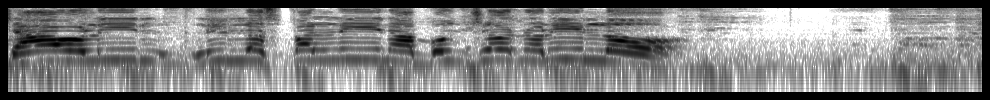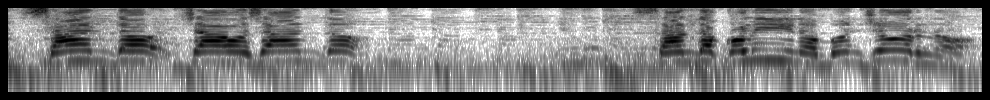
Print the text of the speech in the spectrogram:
Ciao Lillo Spallino, buongiorno Lillo. Santo, ciao Santo. Santo Colino, buongiorno.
